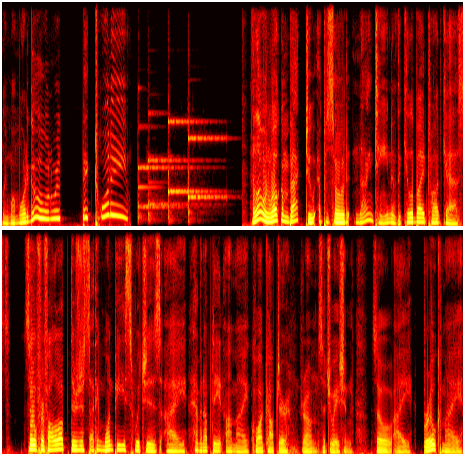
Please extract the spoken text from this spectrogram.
Only one more to go, and we're big 20. Hello, and welcome back to episode 19 of the Kilobyte Podcast. So, for follow up, there's just, I think, one piece, which is I have an update on my quadcopter drone situation. So, I broke my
